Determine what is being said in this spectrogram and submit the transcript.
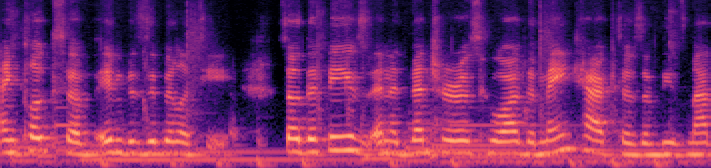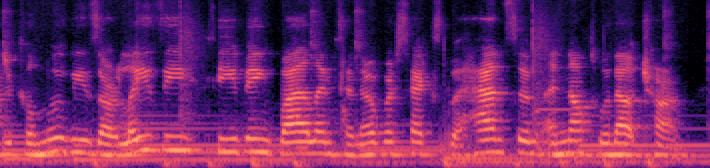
and cloaks of invisibility. So the thieves and adventurers who are the main characters of these magical movies are lazy, thieving, violent, and oversexed, but handsome and not without charm.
